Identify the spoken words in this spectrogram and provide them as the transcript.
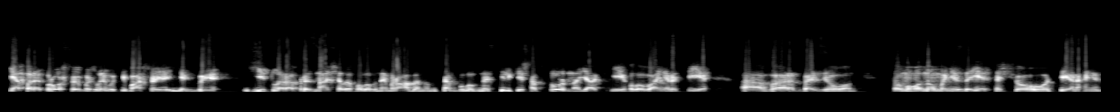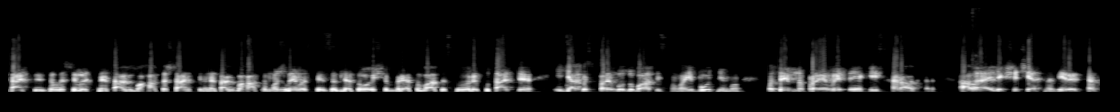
Я перепрошую, можливо, хіба що якби Гітлера призначили головним рабином, це було б настільки ж абсурдно, як і головування Росії в Радбезі ООН. Тому ну мені здається, що у цій організації залишилось не так багато шансів, не так багато можливостей для того, щоб врятувати свою репутацію і якось перебудуватись в майбутньому. Потрібно проявити якийсь характер. Але якщо чесно, віриться в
